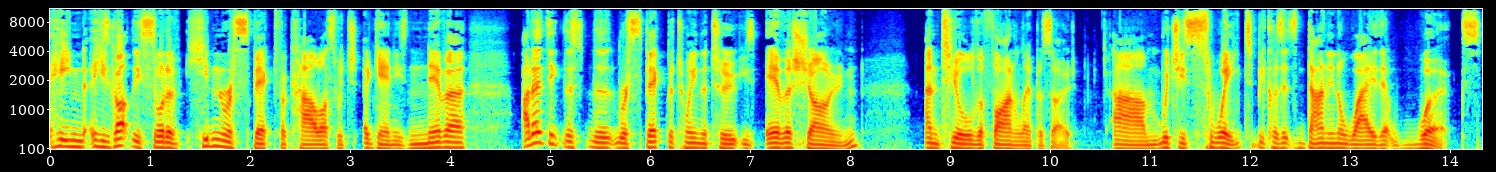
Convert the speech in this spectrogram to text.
he he's got this sort of hidden respect for Carlos, which again is never. I don't think this the respect between the two is ever shown until the final episode, um, which is sweet because it's done in a way that works.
